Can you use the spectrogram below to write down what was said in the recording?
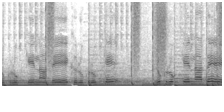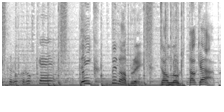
रुक रुक के ना देख, रुक रुक के, रुक रुक के ना देख, रुक रुक के। देख बिना ब्रेक, डाउनलोड तक ऐप।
